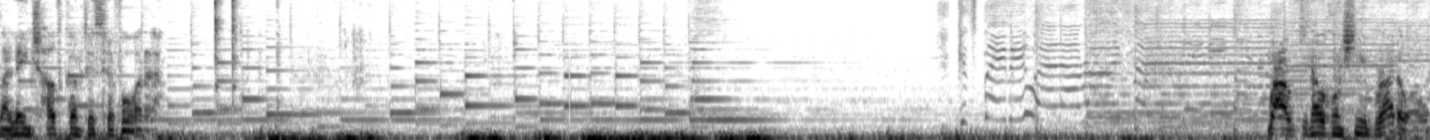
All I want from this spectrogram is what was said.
Naar links ik dit naar voren. Wauw, het is nou gewoon Shinny Brado al.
